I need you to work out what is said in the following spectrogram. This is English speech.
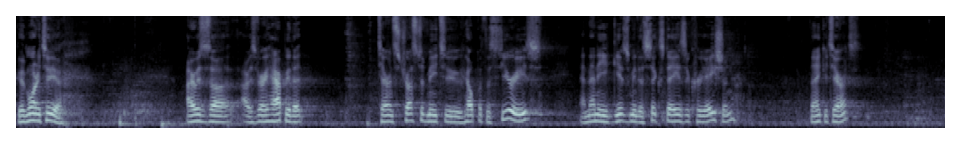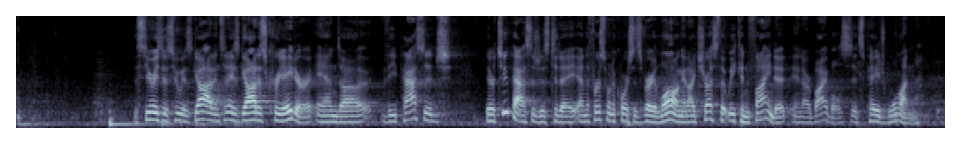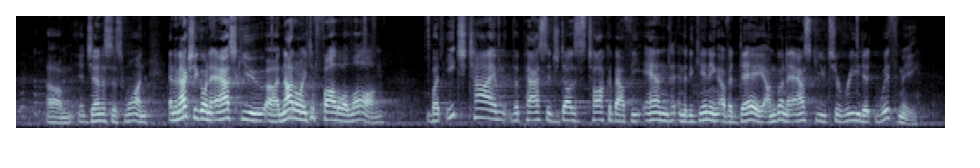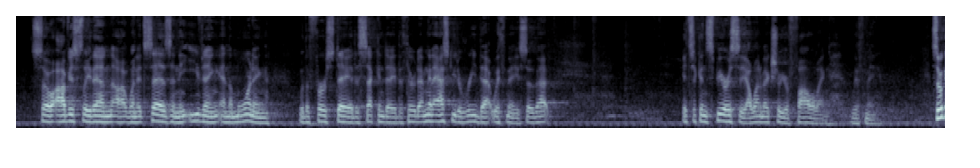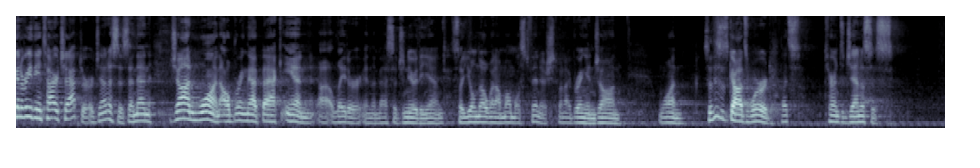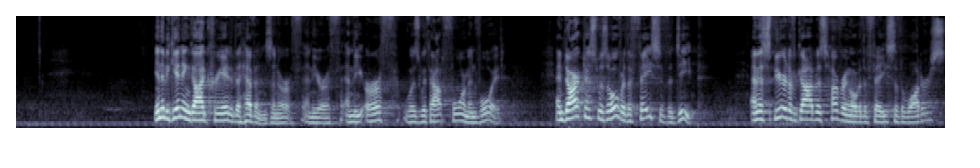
Good morning to you. I was, uh, I was very happy that Terrence trusted me to help with the series, and then he gives me the six days of creation. Thank you, Terrence. The series is Who is God, and today's God is Creator. And uh, the passage, there are two passages today, and the first one, of course, is very long, and I trust that we can find it in our Bibles. It's page one um, in Genesis 1. And I'm actually going to ask you uh, not only to follow along, but each time the passage does talk about the end and the beginning of a day, I'm going to ask you to read it with me. So, obviously, then, uh, when it says in the evening and the morning, with the first day, the second day, the third day, I'm going to ask you to read that with me so that it's a conspiracy. I want to make sure you're following with me. So we're going to read the entire chapter of Genesis. And then John 1, I'll bring that back in uh, later in the message near the end. So you'll know when I'm almost finished when I bring in John 1. So this is God's Word. Let's turn to Genesis. In the beginning, God created the heavens and earth and the earth, and the earth was without form and void. And darkness was over the face of the deep, and the Spirit of God was hovering over the face of the waters.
